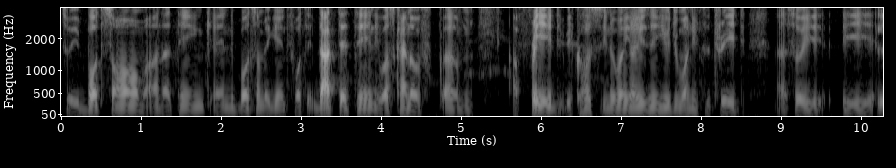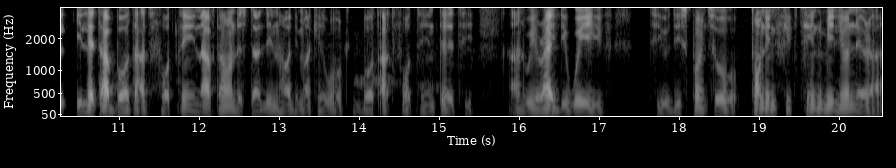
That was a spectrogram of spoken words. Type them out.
so he bought some and i think and he bought some again 14 that 13 it was kind of um afraid because you know when you're using huge money to trade uh, so he, he he later bought at 14 after understanding how the market works. Bought at 14.30, and we ride the wave till this point. So turning 15 million naira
